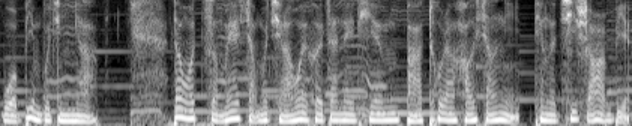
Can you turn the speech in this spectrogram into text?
我并不惊讶，但我怎么也想不起来为何在那天把《突然好想你》听了七十二遍。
